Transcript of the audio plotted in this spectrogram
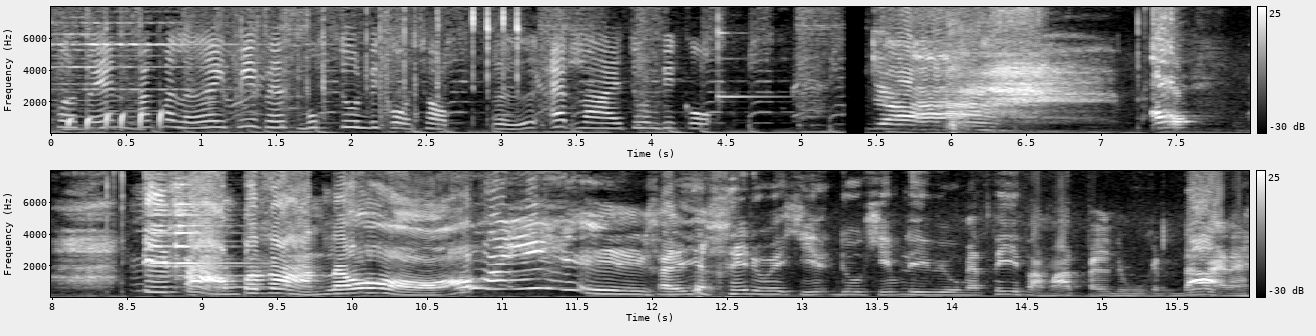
100%ทักมาเลยที่ Facebook จูนบิโกช็อปหรือแอดไลน์จูนบิโกอย่าเอ้ามีสามประสานแล้วหรอใครยังไม่ดูคลิปดูคลิปรีวิวแมตตี้สามารถไปดูกันได้นะ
